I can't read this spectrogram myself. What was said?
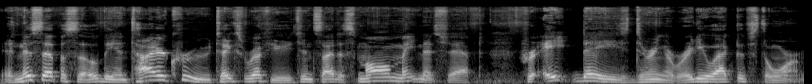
In this episode, the entire crew takes refuge inside a small maintenance shaft for eight days during a radioactive storm.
